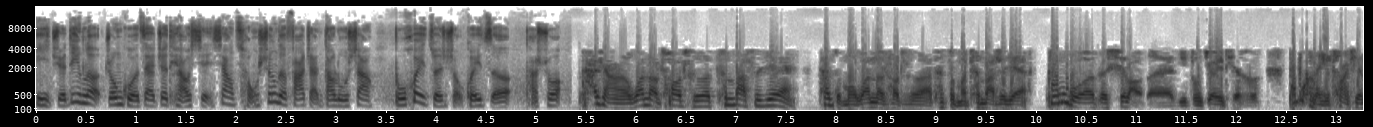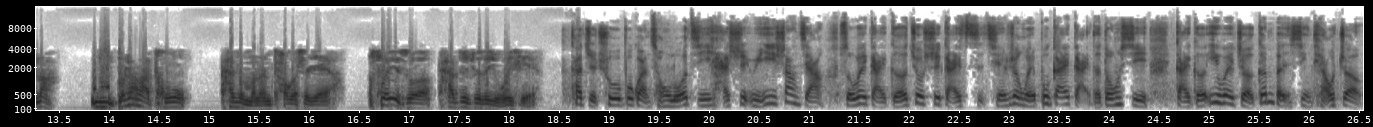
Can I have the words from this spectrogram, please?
已决定了中国在这条险象丛生的发展道路上不会遵守规则。他说：“他想弯道超车，称霸世界。他怎么弯道超车啊？他怎么称霸世界？中国的洗脑的一种教育体制，他不可能有创新呐！你不让他偷，他怎么能超过世界呀？”所以说，他就觉得有威胁。他指出，不管从逻辑还是语义上讲，所谓改革就是改此前认为不该改的东西。改革意味着根本性调整。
